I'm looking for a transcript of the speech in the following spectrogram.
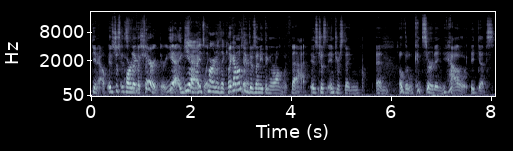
you know it's just It's part of a character. Yeah exactly Yeah, it's part of the like i don't think there's anything wrong with that. It's just interesting and a little concerning how it gets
